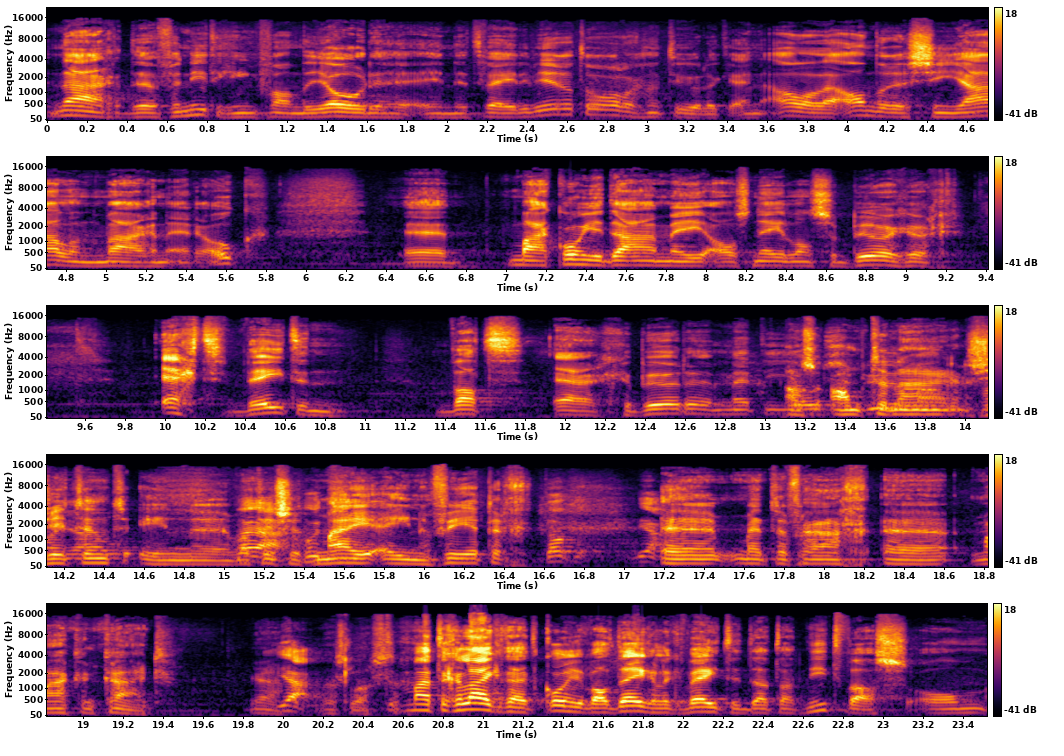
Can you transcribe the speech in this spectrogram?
naar de vernietiging van de Joden in de Tweede Wereldoorlog natuurlijk. En allerlei andere signalen waren er ook. Maar kon je daarmee als Nederlandse burger echt weten wat er gebeurde met die Als ambtenaar zittend in, eh, wat Nou ja, is het, goed. mei 41, Dat- ja. eh, met de vraag, eh, maak een kaart. Ja, Ja, dat is lastig. Maar tegelijkertijd kon je wel degelijk weten dat dat niet was om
